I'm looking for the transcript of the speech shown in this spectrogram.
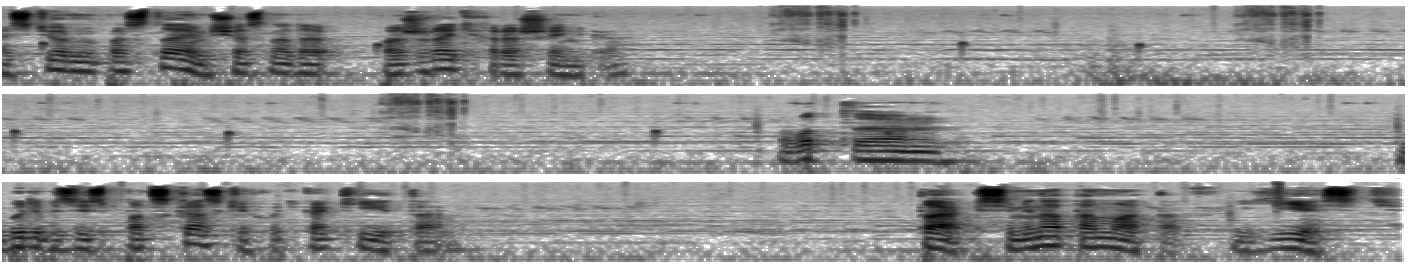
Костер мы поставим. Сейчас надо пожрать хорошенько. Вот эм, были бы здесь подсказки хоть какие-то. Так, семена томатов есть.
